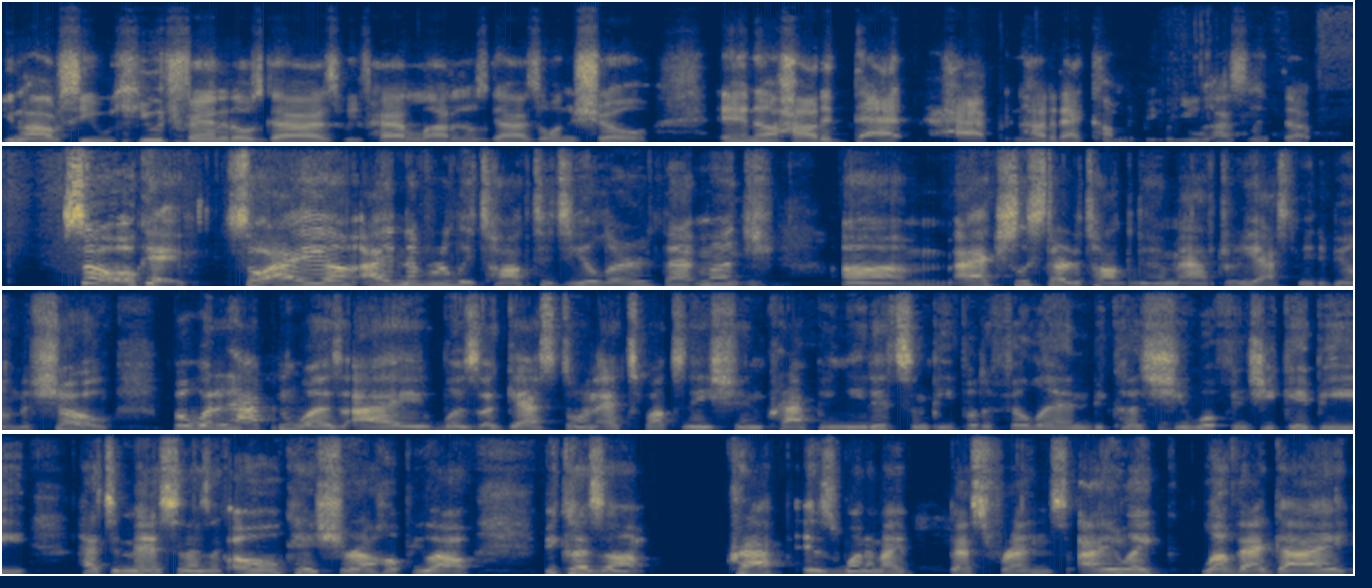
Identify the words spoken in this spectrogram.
you know, obviously, we're a huge fan of those guys. We've had a lot of those guys on the show, and uh, how did that happen? How did that come to be when you guys linked up? So okay, so I uh, I never really talked to Dealer that much. Mm-hmm. Um, I actually started talking to him after he asked me to be on the show. But what had happened was I was a guest on Xbox Nation. Crappy needed some people to fill in because She mm-hmm. Wolf and GKB had to miss. And I was like, oh, okay, sure, I'll help you out. Because mm-hmm. um, Crap is one of my best friends. I mm-hmm. like love that guy,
